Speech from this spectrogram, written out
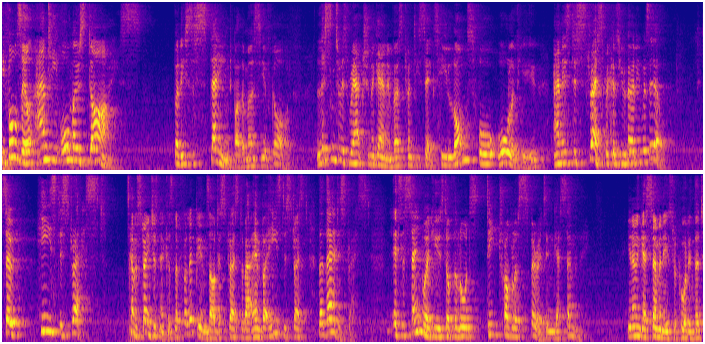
He falls ill and he almost dies, but he's sustained by the mercy of God. Listen to his reaction again in verse 26. He longs for all of you and is distressed because you heard he was ill. So he's distressed. It's kind of strange, isn't it? Because the Philippians are distressed about him, but he's distressed that they're distressed. It's the same word used of the Lord's deep trouble of spirit in Gethsemane. You know, in Gethsemane, it's recorded that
